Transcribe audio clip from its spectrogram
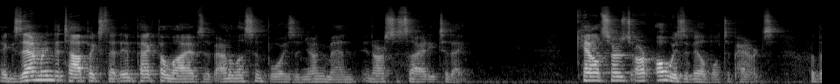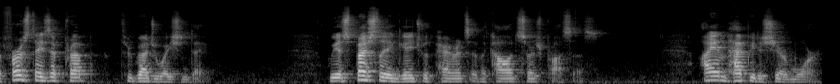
examining the topics that impact the lives of adolescent boys and young men in our society today. Counselors are always available to parents from the first days of prep through graduation day. We especially engage with parents in the college search process. I am happy to share more,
